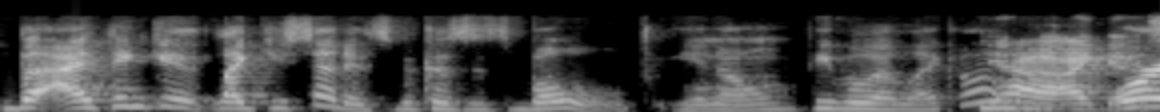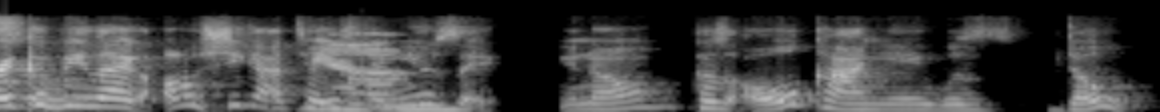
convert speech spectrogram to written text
But I think it, like you said, it's because it's bold. You know, people are like, oh, yeah, I guess. or it could be like, oh, she got taste Yeah. in music. You know, because old Kanye was dope.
